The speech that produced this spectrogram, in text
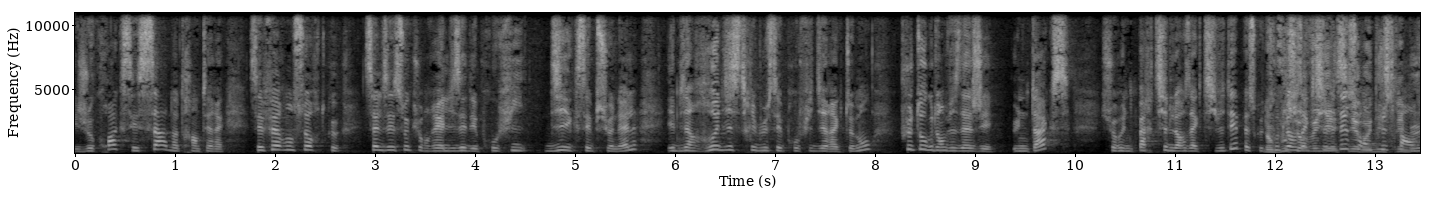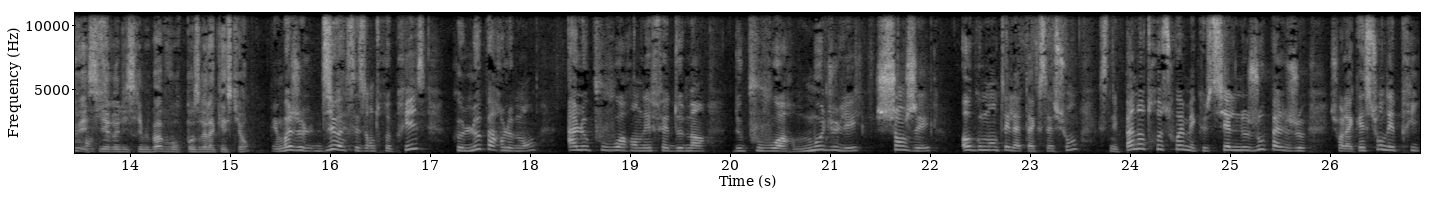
Et je crois que c'est ça notre intérêt. C'est faire en sorte que celles et ceux qui ont réalisé des profits dits exceptionnels, eh bien, redistribuent ces profits directement plutôt que d'envisager une taxe sur une partie de leurs activités, parce que toutes leurs activités sont en plus pas en Et s'ils ne redistribuent pas, vous vous reposerez la question? Mais moi, je dis à ces entreprises que le Parlement a le pouvoir, en effet, demain, de pouvoir moduler, changer, augmenter la taxation. Ce n'est pas notre souhait, mais que si elle ne joue pas le jeu sur la question des prix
